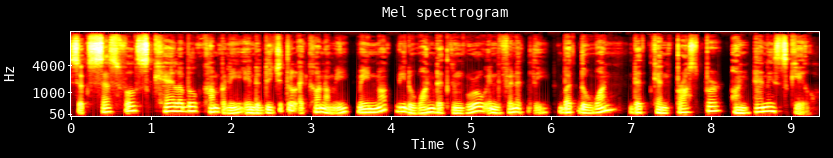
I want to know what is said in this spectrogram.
successful scalable company in the digital economy may not be the one that can grow infinitely, but the one that can prosper on any scale,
